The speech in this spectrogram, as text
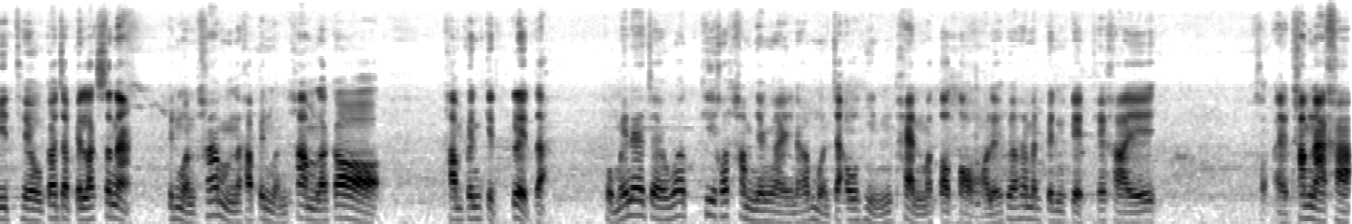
ดีเทลก็จะเป็นลักษณะเป็นเหมือนถ้ำนะครับ เป็นเหมือนถ้ำแล้วก็ทำเป็นเกล็ดๆอะผมไม่แน่ใจว่าที่เขาทำยังไงนะครับ เหมือนจะเอาหินแผ่นมาต่อๆเลยเพื่อให้มันเป็นเกล็ดคล้ายๆ ถ้ำนาคา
